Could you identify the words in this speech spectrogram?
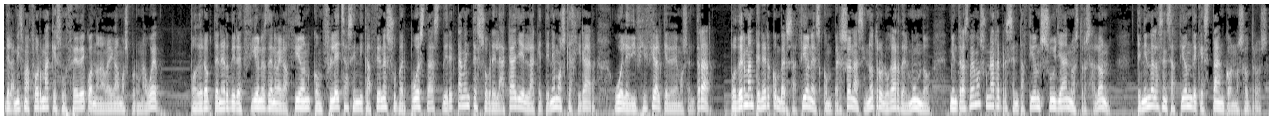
de la misma forma que sucede cuando navegamos por una web. Poder obtener direcciones de navegación con flechas e indicaciones superpuestas directamente sobre la calle en la que tenemos que girar o el edificio al que debemos entrar. Poder mantener conversaciones con personas en otro lugar del mundo mientras vemos una representación suya en nuestro salón, teniendo la sensación de que están con nosotros.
